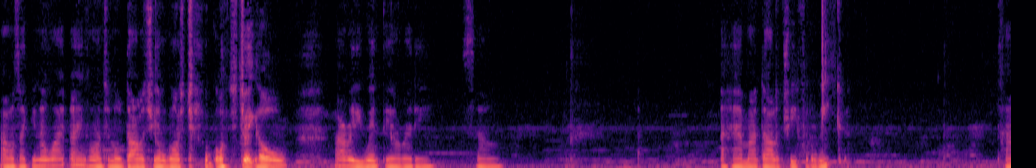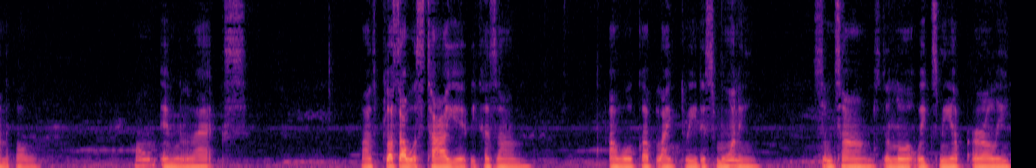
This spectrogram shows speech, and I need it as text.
i was like you know what i ain't going to no dollar tree i'm going i'm going straight home i already went there already so i had my dollar tree for the week time to go home and relax. plus, I was tired because um, I woke up like 3 this morning. Sometimes the Lord wakes me up early.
